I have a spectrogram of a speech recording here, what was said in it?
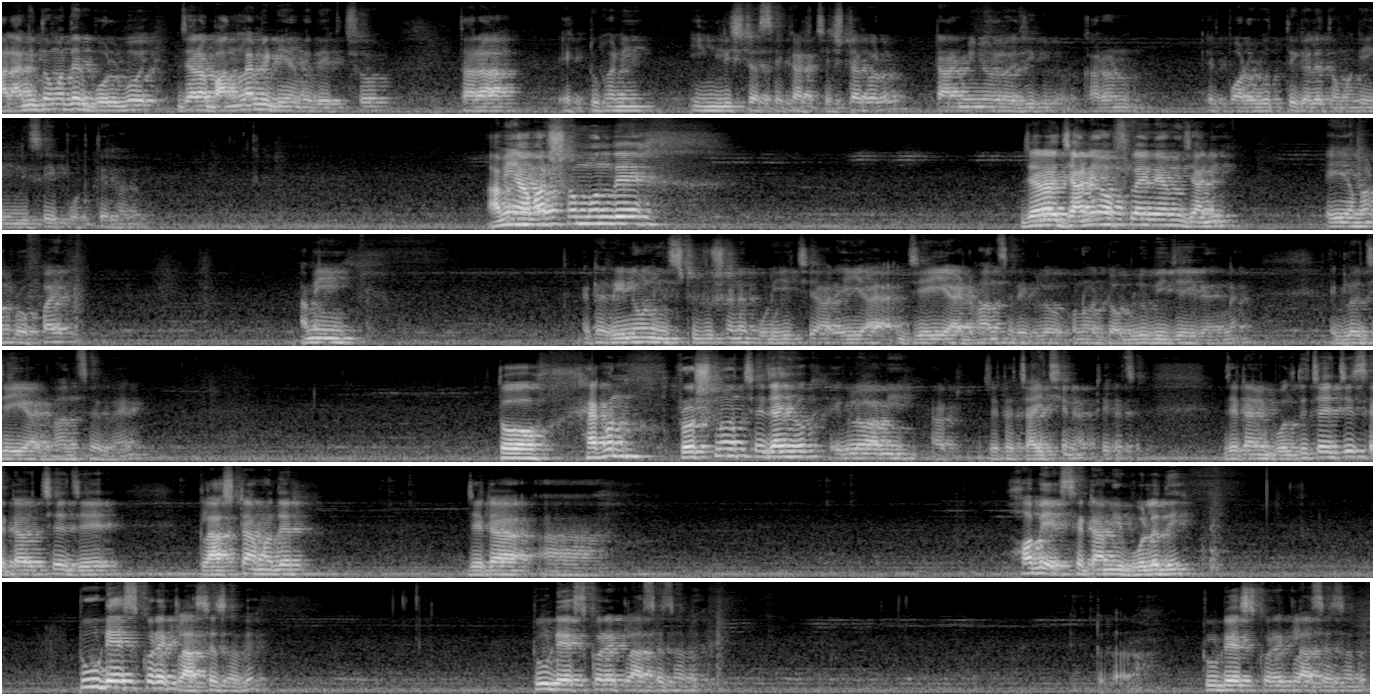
আর আমি তোমাদের বলব, যারা বাংলা মিডিয়ামে দেখছ, তারা একটুখানি ইংলিশটা শেখার চেষ্টা করো টার্মিনোলজিগুলো কারণ এর পরবর্তীকালে তোমাকে ইংলিশেই পড়তে হবে। আমি আমার সম্বন্ধে, যারা জানে অফলাইনে আমি জানি, এই আমার প্রোফাইল আমি একটা রিনোন ইনস্টিটিউশনে পড়িয়েছি, আর এই, যেই অ্যাডভান্সের এগুলো কোনো ডব্লিউবি যেই র্যাঙ্ক না, এগুলো যেই অ্যাডভান্সের র্যাঙ্ক তো এখন প্রশ্ন হচ্ছে, যাই হোক, এগুলো আমি আর যেটা চাইছি না, ঠিক আছে? যেটা আমি বলতে চাইছি, সেটা হচ্ছে যে ক্লাসটা আমাদের যেটা হবে, সেটা আমি বলে দিই। টু ডেজ করে ক্লাসেস হবে। টু ডেজ করে ক্লাসেস হবে টু ডেজ করে ক্লাসেস হবে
